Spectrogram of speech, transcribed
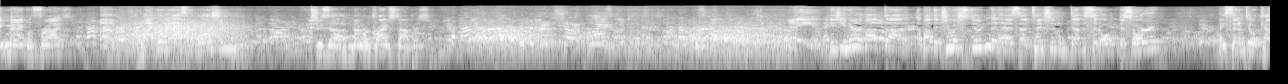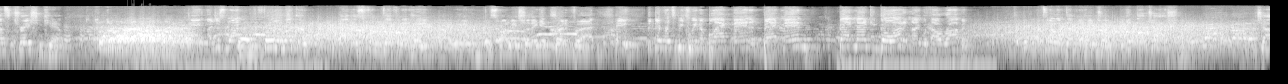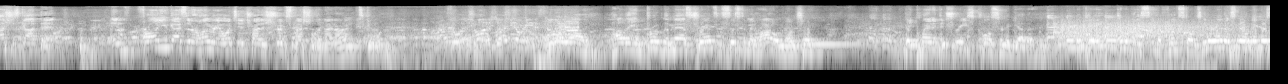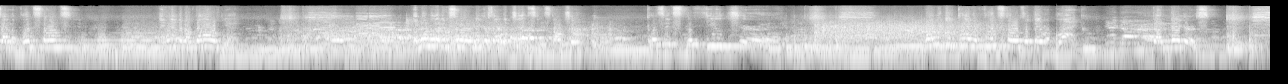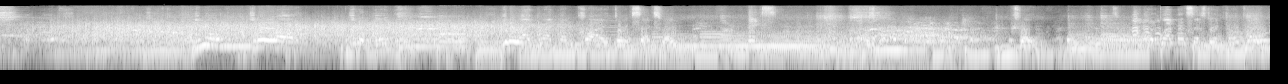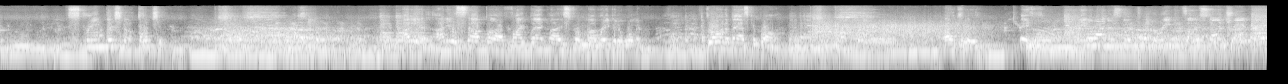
Big Mac with fries. Black woman has an abortion. She's a member of Crime Stoppers. Hey, did you hear about uh, about the Jewish student that has attention deficit or disorder? They sent him to a concentration camp. Hey, I just want, for the record, that was from Definite Hate, by the way. Just want to make sure they get credit for that. Hey, the difference between a black man and Batman, Batman can go out at night without Robin. That's another Definite Hate joke. You get that, Josh? Josh has got that. And for all you guys that are hungry, I want you to try the shrimp special tonight, all right? It's a good one. You know uh, how they improved the mass transit system in Harlem, don't you? They planted the trees closer together. Okay, everybody's seen the Flintstones. You know why there's no niggers on the Flintstones? They haven't evolved yet. You know why there's no niggers on the Jetsons, don't you? Because it's the future. What would they call the Flintstones if they were black? Niggers! The niggers. Know why black men cry during sex, right? Thanks. That's right. You know what a black man says during foreplay? Scream, bitch, and I'll cut you. How do you, how do you stop uh, five black guys from uh, raping a woman? Throwing a basketball. Okay. Hey, you know why there's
